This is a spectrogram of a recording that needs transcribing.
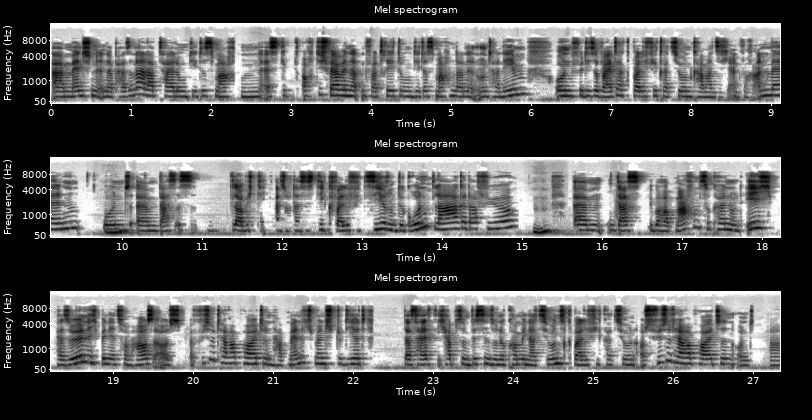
äh, Menschen in der Personalabteilung, die das machen. Es gibt auch die Schwerbehindertenvertretungen, die das machen dann in Unternehmen. Und für diese Weiterqualifikation kann man sich einfach anmelden. Und mhm. ähm, das ist, glaube ich, die, also das ist die qualifizierende Grundlage dafür, mhm. ähm, das überhaupt machen zu können. Und ich persönlich bin jetzt vom Haus aus Physiotherapeutin und habe Management studiert. Das heißt, ich habe so ein bisschen so eine Kombinationsqualifikation aus Physiotherapeutin und, äh,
